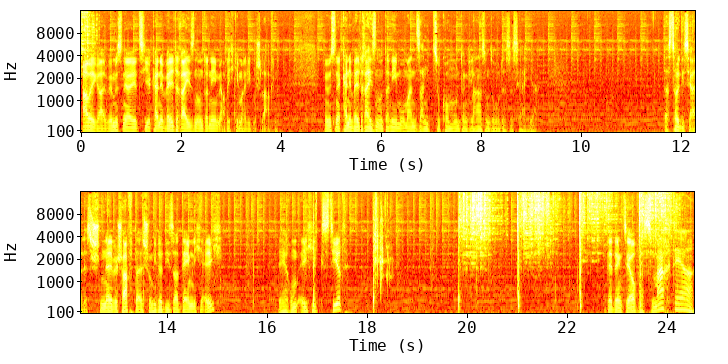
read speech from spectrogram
Aber egal, wir müssen ja jetzt hier keine Weltreisen unternehmen. Aber ich gehe mal eben schlafen. Wir müssen ja keine Weltreisen unternehmen, um an Sand zu kommen und an Glas und so. Das ist ja hier. Das Zeug ist ja alles schnell beschafft. Da ist schon wieder dieser dämliche Elch, der herumelchixiert. Der denkt sich auch, was macht der?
